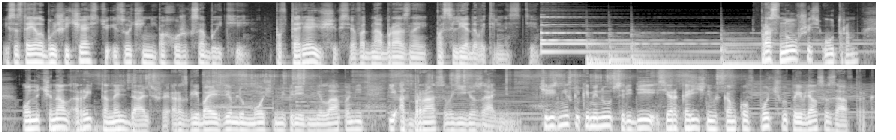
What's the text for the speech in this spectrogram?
и состояла большей частью из очень похожих событий, повторяющихся в однообразной последовательности. Проснувшись утром, он начинал рыть тоннель дальше, разгребая землю мощными передними лапами и отбрасывая ее задними. Через несколько минут среди серо-коричневых комков почвы появлялся завтрак.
